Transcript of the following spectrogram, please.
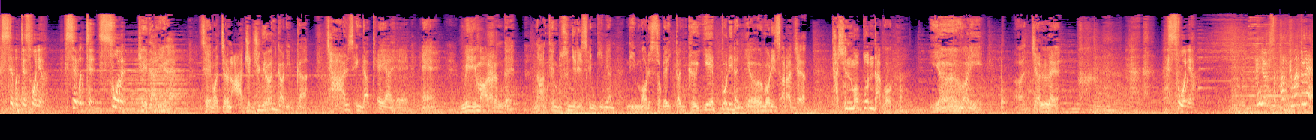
세 번째 소원이야. 세 번째 소원은 기다려. 세 번째는 아주 중요한 거니까 잘 생각해야 해. 에, 미리 말하는데 나한테 무슨 일이 생기면 네 머릿속에 있던 그 예쁜이는 영원히 사라져. 다신 못 본다고. 영원히. 어쩔래? 소원이야. 여기서 다 그만둘래.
